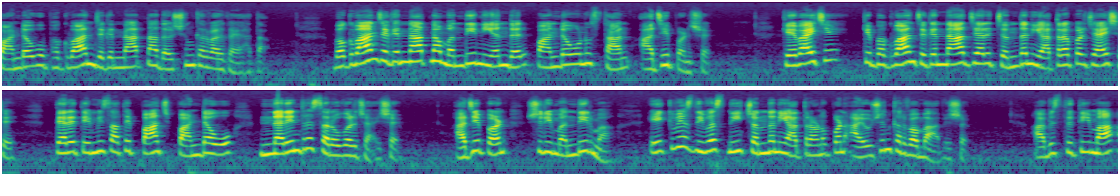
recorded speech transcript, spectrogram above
પાંડવો ભગવાન જગન્નાથના દર્શન કરવા ગયા હતા. ભગવાન જગન્નાથના મંદિરની અંદર પાંડવોનું સ્થાન આજે પણ છે. કહેવાય છે કે ભગવાન જગન્નાથ જ્યારે ચંદન યાત્રા પર જાય છે, ત્યારે તેમની સાથે પાંચ પાંડવો નરેન્દ્ર સરોવર જાય છે. આજે પણ શ્રી મંદિરમાં એકવીસ દિવસની ચંદન યાત્રાનું પણ આયોજન કરવામાં આવે છે. આવી સ્થિતિમાં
